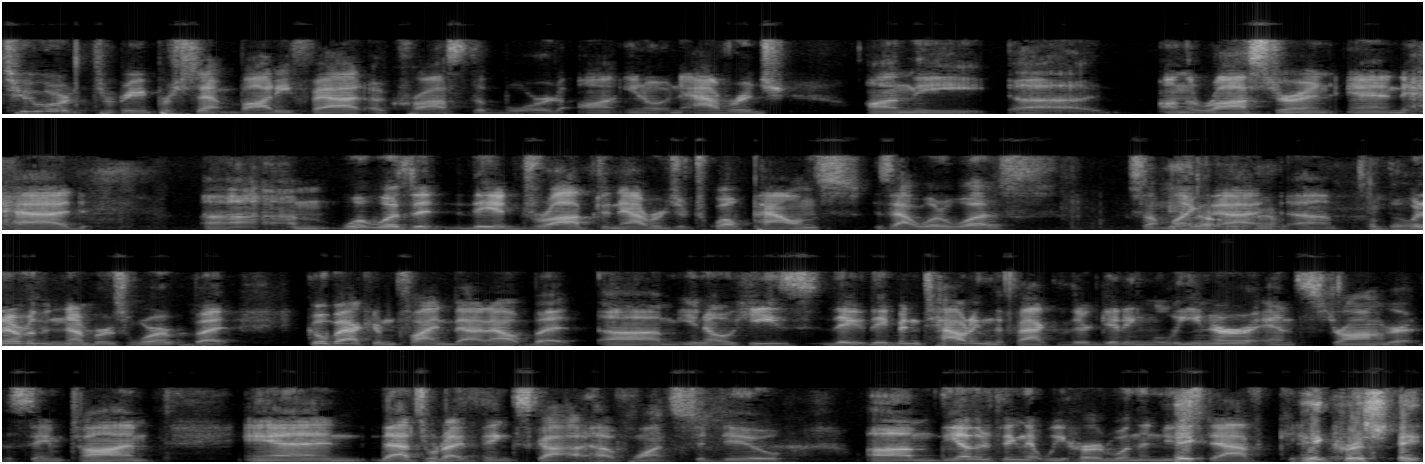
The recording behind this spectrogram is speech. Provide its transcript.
two or three percent body fat across the board on you know an average on the uh, on the roster and and had um, what was it? They had dropped an average of 12 pounds. Is that what it was? Something yeah, like that. Um, Something whatever like that. the numbers were, but go back and find that out. But um, you know, he's they they've been touting the fact that they're getting leaner and stronger at the same time, and that's what I think Scott Huff wants to do. Um, the other thing that we heard when the new hey, staff came. Hey, Chris, hey,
